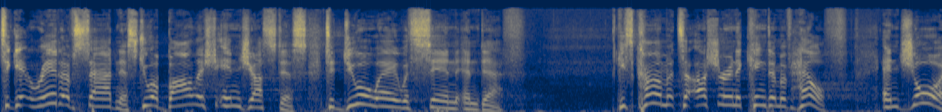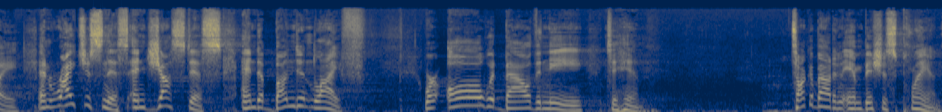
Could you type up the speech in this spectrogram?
to get rid of sadness, to abolish injustice, to do away with sin and death. He's come to usher in a kingdom of health and joy and righteousness and justice and abundant life, where all would bow the knee to him. Talk about an ambitious plan.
